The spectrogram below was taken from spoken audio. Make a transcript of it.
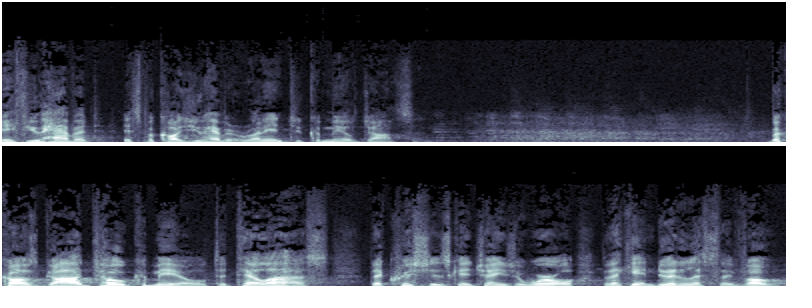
If you haven't, it's because you haven't run into Camille Johnson. because God told Camille to tell us that Christians can change the world, but they can't do it unless they vote.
